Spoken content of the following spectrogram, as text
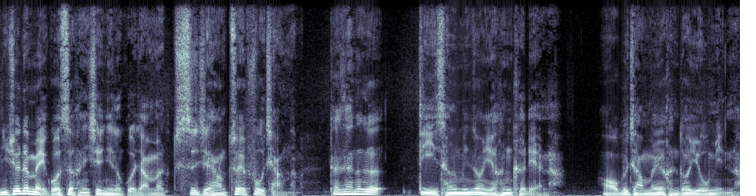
你觉得美国是很先进的国家吗？世界上最富强的嘛？但是那个底层民众也很可怜呐，哦，我不讲，没有很多游民呐，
